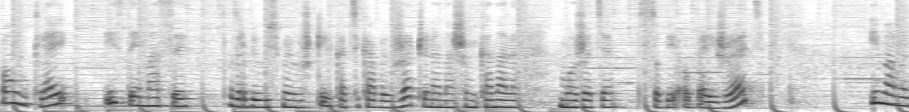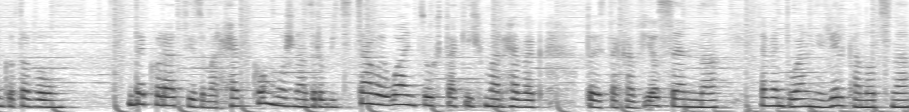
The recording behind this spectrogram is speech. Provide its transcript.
foam clay i z tej masy zrobiłyśmy już kilka ciekawych rzeczy na naszym kanale. Możecie sobie obejrzeć. I mamy gotową dekorację z marchewką. Można zrobić cały łańcuch takich marchewek. To jest taka wiosenna, ewentualnie wielkanocna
